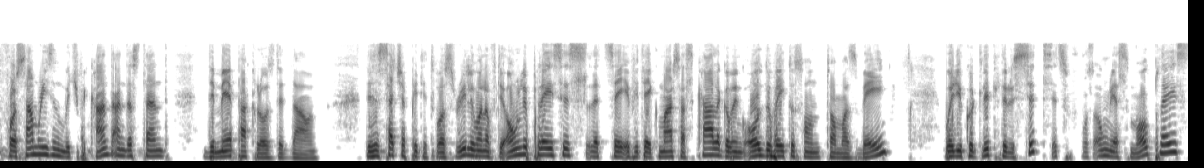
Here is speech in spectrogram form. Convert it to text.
for some reason which we can't understand, the MEPA closed it down. This is such a pity. It was really one of the only places, let's say if you take Marsa Scala going all the way to St. Thomas Bay, where you could literally sit, it was only a small place,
